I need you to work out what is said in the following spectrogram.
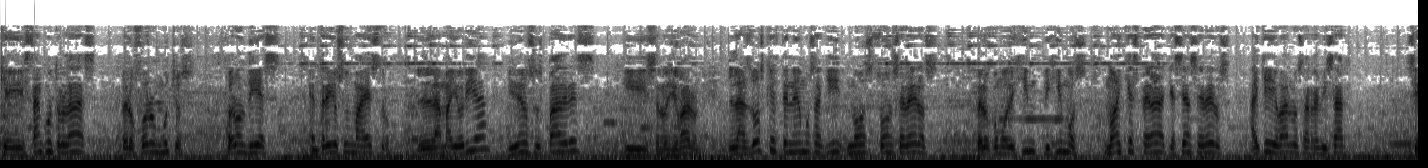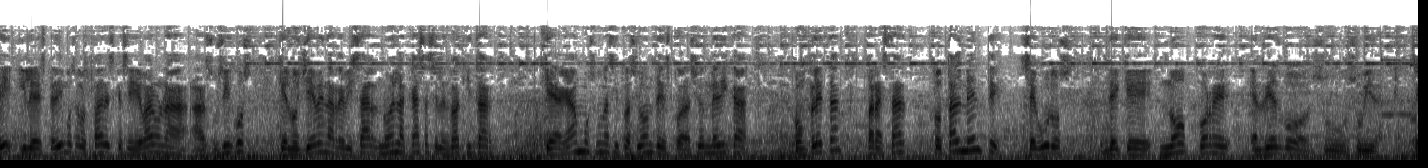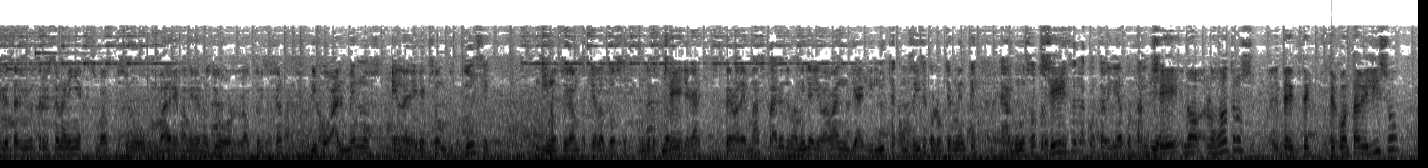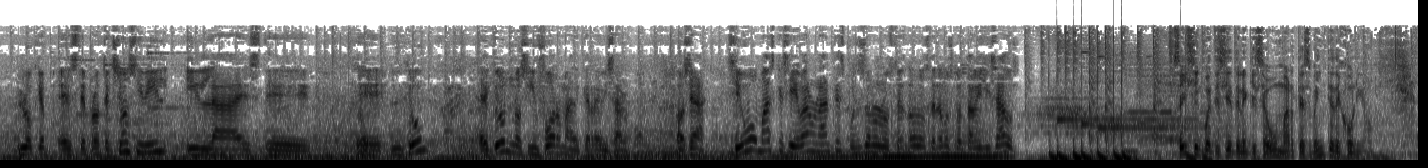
que están controladas, pero fueron muchos, fueron 10, entre ellos un maestro. La mayoría vinieron sus padres y se los llevaron. Las dos que tenemos aquí no son severos, pero como dijimos, no hay que esperar a que sean severos, hay que llevarlos a revisar. ¿sí? Y les pedimos a los padres que se llevaron a, sus hijos que los lleven a revisar, no en la casa se les va a quitar, que hagamos una situación de exploración médica completa para estar totalmente seguros de que no corre en riesgo su, su vida. Secretario, yo entrevisté a una niña que su, su madre y familia nos dio la autorización. Dijo, al menos en la dirección B15. Y nosotros llegamos aquí a las 12, donde los primeros sí. llegar. Pero además, padres de familia llevaban de aguilita, como se dice coloquialmente, algunos otros. Sí. Esa es la contabilidad total. Bien. Sí, no, nosotros te, te, te, contabilizo lo que este protección civil y la este eh, CRUM el club nos informa de que revisaron. O sea, si hubo más que se llevaron antes, pues eso no los, no los tenemos contabilizados. 657 en XEU, martes 20 de junio.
